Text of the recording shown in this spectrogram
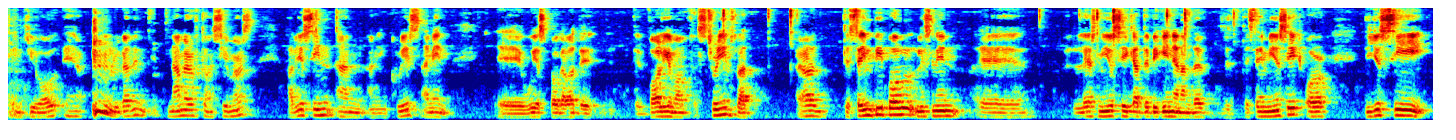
Thank you all. Uh, regarding number of consumers, have you seen an, an increase? I mean, uh, we spoke about the, the volume of streams, but are the same people listening uh, less music at the beginning and the, the, same music, or did you see,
